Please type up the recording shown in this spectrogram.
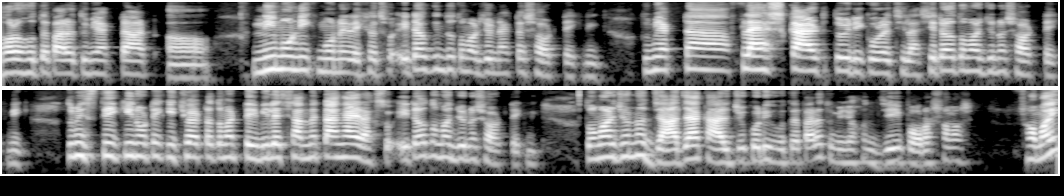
ধরো হতে পারে তুমি একটা নিমোনিক মনে রেখেছো, এটাও কিন্তু তোমার জন্য একটা শর্ট টেকনিক তুমি একটা ফ্ল্যাশ কার্ড তৈরি করেছিলা, সেটাও তোমার জন্য শর্ট টেকনিক তুমি স্টিকি নোটে কিছু একটা তোমার টেবিলের সামনে টাঙায় রাখছো, এটাও তোমার জন্য শর্ট টেকনিক তোমার জন্য যা যা কার্যকরী হতে পারে, তুমি যখন যেই পড়াশোনা সময়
